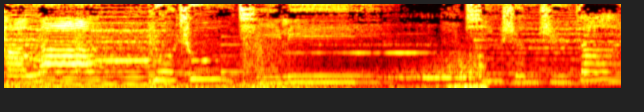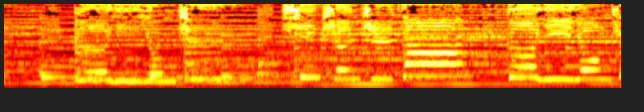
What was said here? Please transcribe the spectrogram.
汉灿烂，若出其里。心生志在，歌以咏之；心生志在，歌以咏之。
